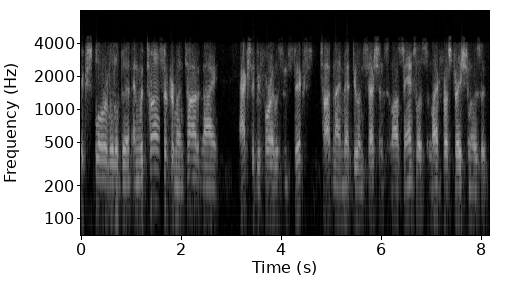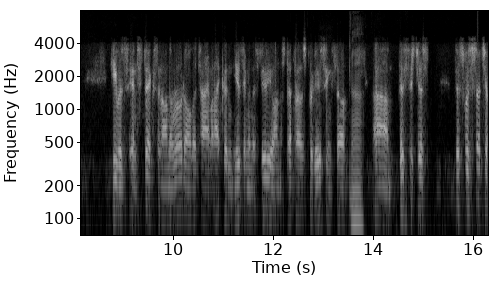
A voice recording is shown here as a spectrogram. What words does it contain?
explore a little bit. And with Todd Sucherman, Todd and I, actually before I was in Styx, Todd and I met doing sessions in Los Angeles, and my frustration was that he was in Styx and on the road all the time, and I couldn't use him in the studio on the stuff I was producing. So Uh, um, this is just this was such a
